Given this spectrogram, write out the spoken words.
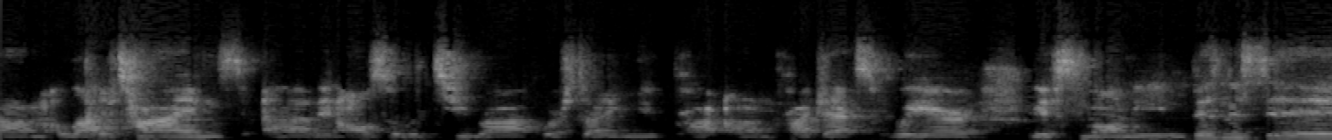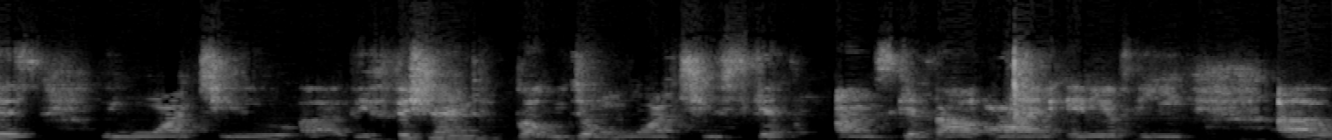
um, a lot of times, um, and also with Two Rock, we're starting new pro um, projects where we have small, medium businesses. We want to uh, be efficient, but we don't want to skip um, skip out on any of the uh,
